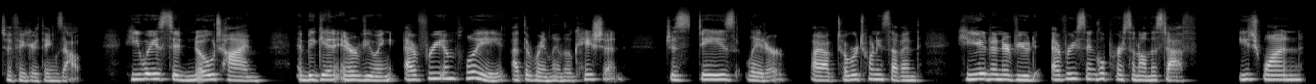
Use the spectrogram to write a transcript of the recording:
to figure things out. He wasted no time and began interviewing every employee at the Rainley location. Just days later, by October 27th, he had interviewed every single person on the staff. Each one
